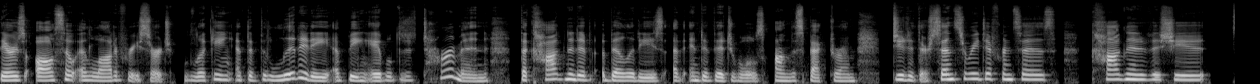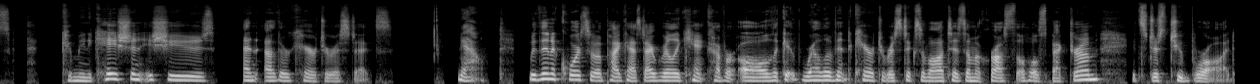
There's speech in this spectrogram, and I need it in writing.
There's also a lot of research looking at the validity of being able to determine the cognitive abilities of individuals on the spectrum due to their sensory differences, cognitive issues, communication issues, and other characteristics. Now, within a course of a podcast, I really can't cover all the relevant characteristics of autism across the whole spectrum. It's just too broad.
